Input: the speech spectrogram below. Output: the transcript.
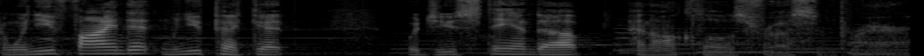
And when you find it, when you pick it, would you stand up and I'll close for us in prayer?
